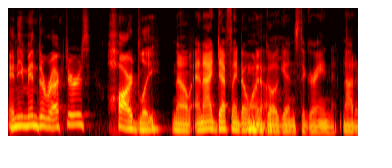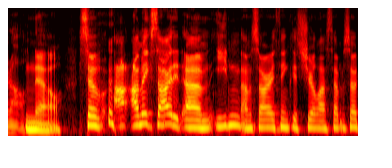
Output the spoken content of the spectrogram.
any men directors? Hardly. no, and I definitely don't want to go against the grain. Not at all. No. So I, I'm excited. Um, Eden, I'm sorry. I think it's your last episode.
